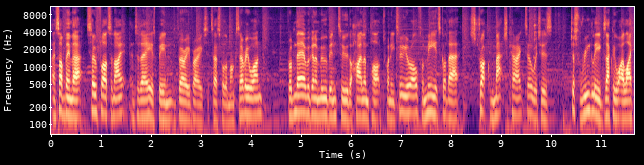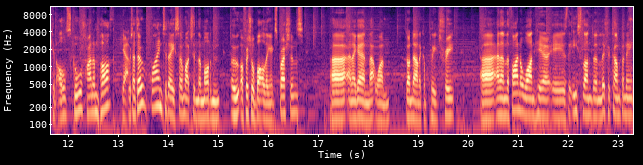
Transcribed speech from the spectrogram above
And something that so far tonight and today has been very, very successful amongst everyone. From there, we're going to move into the Highland Park 22 year old. For me, it's got that struck match character, which is just really exactly what I like in old school Highland Park, Yeah. which I don't find today so much in the modern official bottling expressions. Uh, and again, that one gone down a complete treat. Uh, and then the final one here is the East London Liquor Company,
